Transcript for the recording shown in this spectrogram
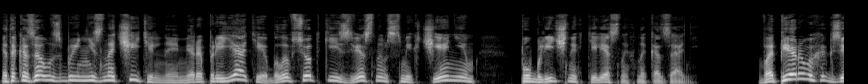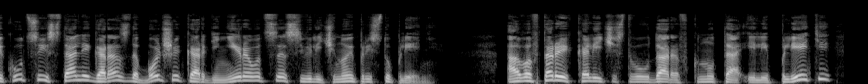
Это, казалось бы, незначительное мероприятие было все-таки известным смягчением публичных телесных наказаний. Во-первых, экзекуции стали гораздо больше координироваться с величиной преступления, а во-вторых, количество ударов кнута или плети —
